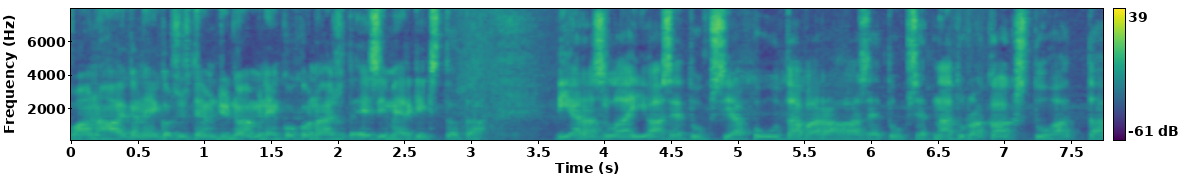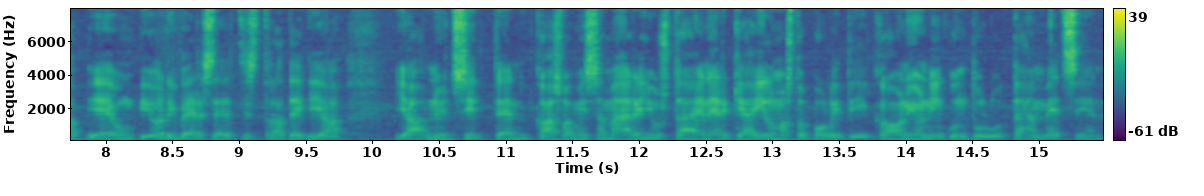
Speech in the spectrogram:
vanha-aikainen ekosysteemin dynaaminen kokonaisuus, esimerkiksi tota, vieraslajiasetuksia, puutavara-asetukset, Natura 2000, EUn biodiversiteettistrategia ja nyt sitten kasvamissa määrin just tämä energia- ja ilmastopolitiikka on jo niin kuin tullut tähän metsien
